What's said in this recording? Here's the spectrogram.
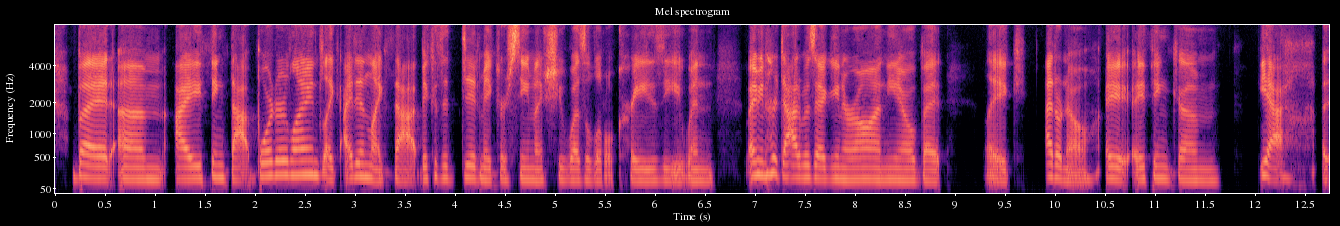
but um, I think that borderline, like, I didn't like that because it did make her seem like she was a little crazy. When I mean, her dad was egging her on, you know, but like, I don't know. I I think um, yeah, uh,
